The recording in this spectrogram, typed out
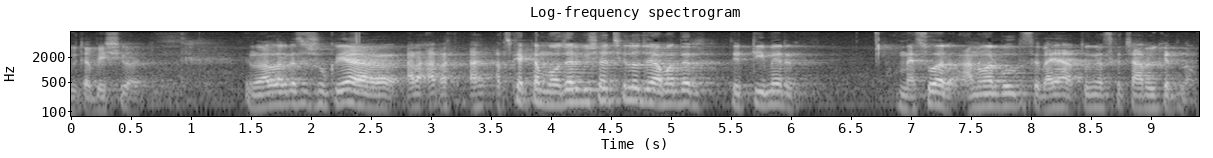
দুইটা বেশি হয়। কিন্তু আল্লাহর কাছে শুক্রিয়া। আর আজকে একটা মজার বিষয় ছিল যে আমাদের যে টিমের মেসোয়ার আনোয়ার বলতেছে, ভাইয়া, তুমি আজকে চার উইকেট নাও।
